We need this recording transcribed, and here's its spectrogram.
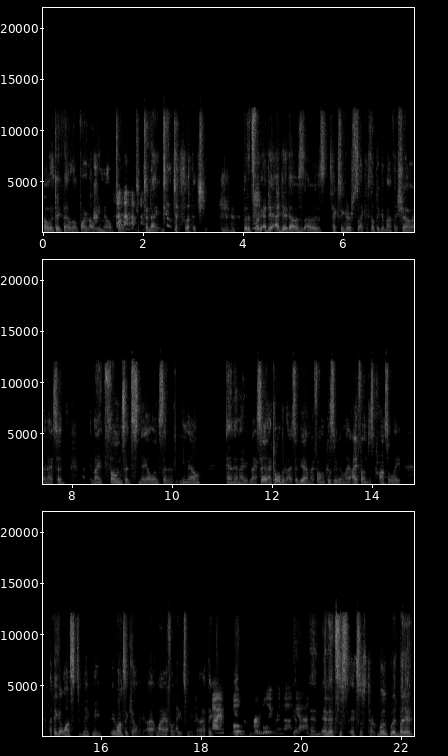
I'm gonna take that little part. I'll email to tonight just so that she. But it's funny. I did. I did. I was. I was texting her like something about the show, and I said my phone said snail instead of email, and then I, I said I told her I said yeah my phone because know, my iPhone is constantly. I think it wants to make me. It wants to kill me. I, my iPhone hates me, and I think I'm full firm believer in that. Yeah. and and it's just it's just terrible. But but it.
